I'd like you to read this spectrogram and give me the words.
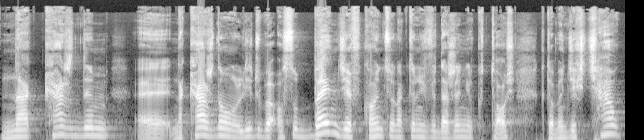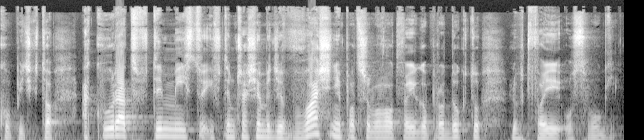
na każdym, e, na każdą liczbę osób będzie w końcu na którymś wydarzeniu ktoś, kto będzie chciał kupić, kto akurat w tym miejscu i w tym czasie będzie właśnie potrzebował Twojego produktu lub Twojej usługi.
